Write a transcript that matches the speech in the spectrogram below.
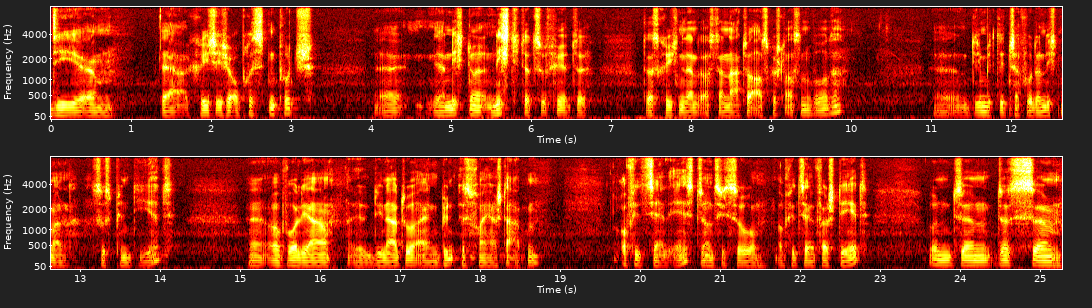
die, ähm, der griechische Obristenputsch ja nicht nur nicht dazu führte, dass Griechenland aus der NATO ausgeschlossen wurde. Äh, die Mitgliedschaft wurde nicht mal suspendiert, äh, obwohl ja äh, die NATO ein Bündnis freier Staaten offiziell ist und sich so offiziell versteht. Und ähm, dass ähm,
